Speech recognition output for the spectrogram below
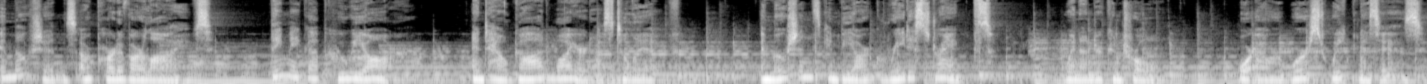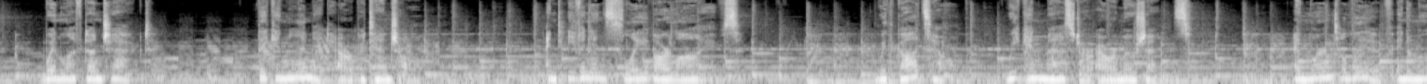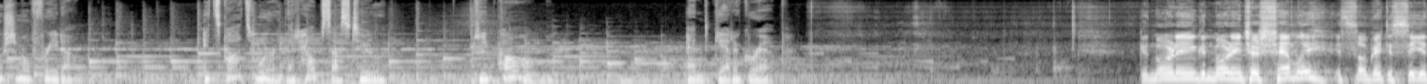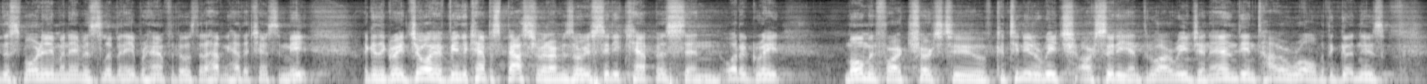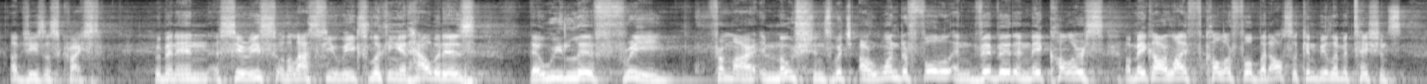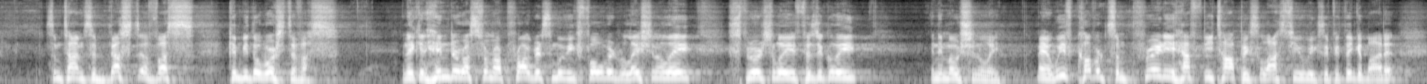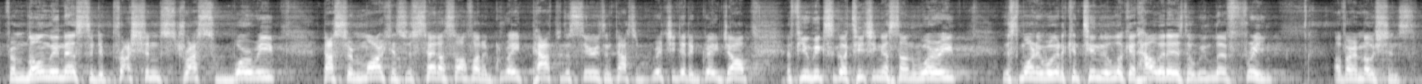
Emotions are part of our lives. They make up who we are and how God wired us to live. Emotions can be our greatest strengths when under control, or our worst weaknesses when left unchecked. They can limit our potential and even enslave our lives. With God's help, we can master our emotions and learn to live in emotional freedom. It's God's Word that helps us to keep calm and get a grip. Good morning, good morning, church family. It's so great to see you this morning. My name is Libin Abraham. For those that I haven't had the chance to meet, I get the great joy of being the campus pastor at our Missouri City campus, and what a great moment for our church to continue to reach our city and through our region and the entire world with the good news of Jesus Christ. We've been in a series over the last few weeks looking at how it is that we live free from our emotions, which are wonderful and vivid and make colors or make our life colorful, but also can be limitations. Sometimes the best of us can be the worst of us. And they can hinder us from our progress moving forward relationally, spiritually, physically, and emotionally. Man, we've covered some pretty hefty topics the last few weeks, if you think about it, from loneliness to depression, stress, worry. Pastor Mark has just set us off on a great path to the series, and Pastor Richie did a great job a few weeks ago teaching us on worry. This morning, we're going to continue to look at how it is that we live free of our emotions.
